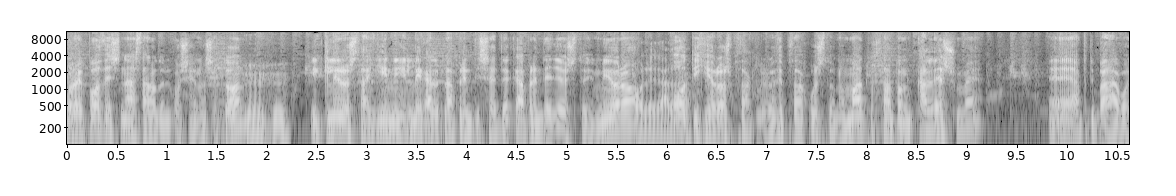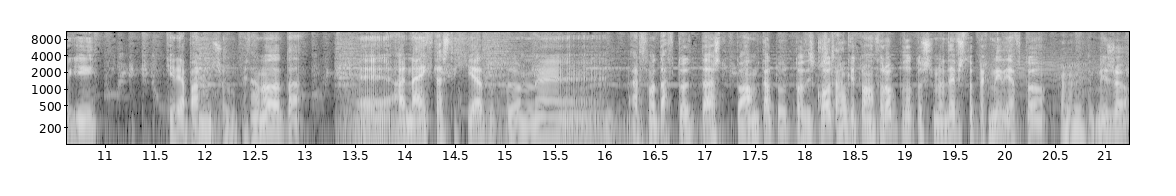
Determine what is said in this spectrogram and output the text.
Προπόθεση να είστε άνω των 21 ετων Η κλήρωση θα γίνει λίγα λεπτά πριν τις 11, πριν τελειώσει το ημίωρο. Πολύ καλά. Ο τυχερό που θα κληρωθεί, που θα ακούσει το όνομά του, θα τον καλέσουμε ε, από την παραγωγή, κυρία Πανούτσου πιθανότατα, ε, να έχει τα στοιχεία του, τον ε, αριθμό ταυτότητάς του, το άμκα του, το δικό Σωστά. του και του ανθρώπου που θα το συνοδεύσει στο παιχνίδι αυτό. Θυμίζω,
